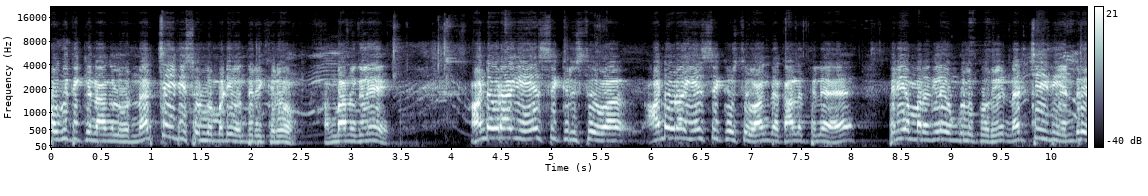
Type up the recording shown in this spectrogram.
பகுதிக்கு நாங்கள் ஒரு நற்செய்தி சொல்லும்படி வந்திருக்கிறோம். அன்பானுகளே ஆண்டவராக இயேசு கிறிஸ்து ஆண்டவராக இயேசு கிறிஸ்து வாழ்ந்த காலத்தில் பிரியமனங்களே உங்களுக்கு ஒரு நற்செய்தி என்று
